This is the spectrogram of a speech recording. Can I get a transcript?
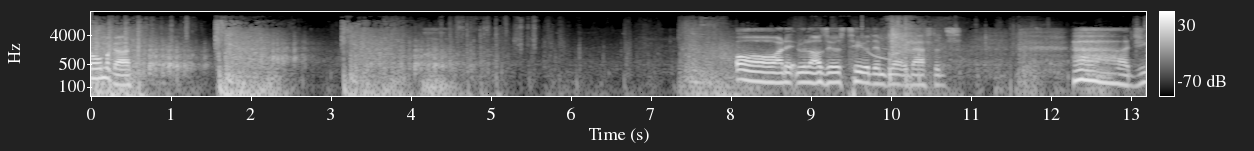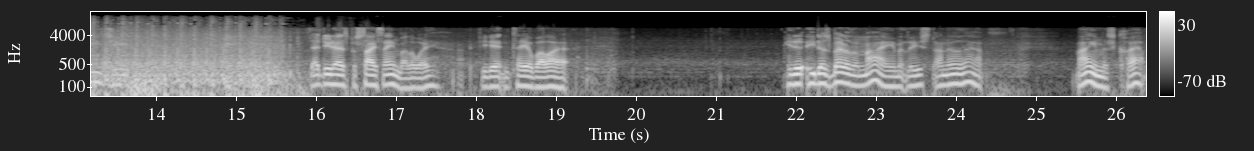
Oh my god. Oh, I didn't realize there was two of them bloody bastards. Ah, GG. That dude has precise aim, by the way. If you didn't tell by that. He, he does better than my aim, at least. I know that. My aim is crap.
